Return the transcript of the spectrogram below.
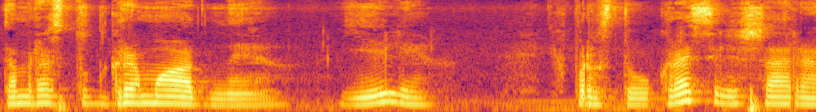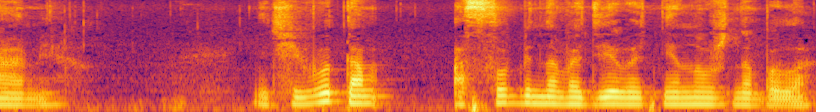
Там растут громадные ели. Их просто украсили шарами. Ничего там особенного делать не нужно было.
